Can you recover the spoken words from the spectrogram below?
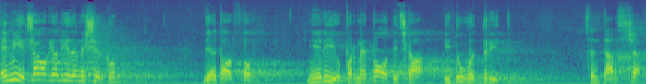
E mirë, çka ka kjo lidhje me shirkun? Dijetarët thojnë, njeriu për me pa diçka i duhet dritë. Se në terr s'sheh,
